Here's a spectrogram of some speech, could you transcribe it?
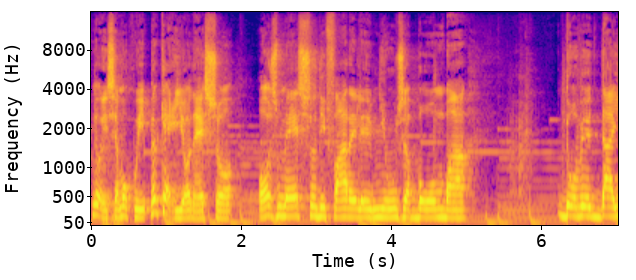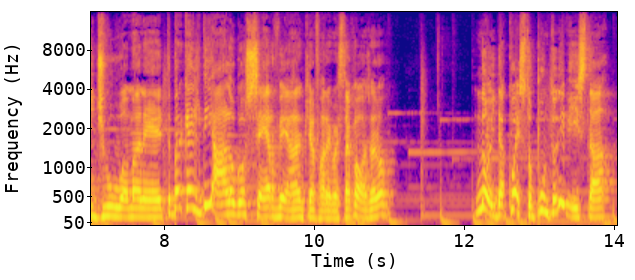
noi siamo qui perché io adesso ho smesso di fare le news a bomba dove dai giù a manette, perché il dialogo serve anche a fare questa cosa, no? Noi da questo punto di vista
